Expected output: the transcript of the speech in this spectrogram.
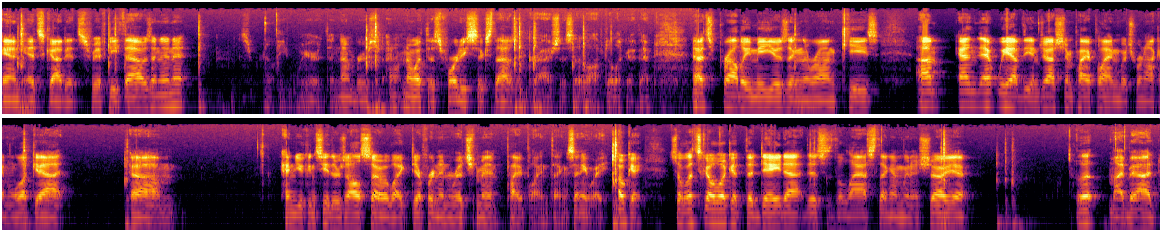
and it's got its 50,000 in it. Really weird, the numbers. I don't know what this 46,000 crash is. I'll have to look at that. That's probably me using the wrong keys. Um, and then we have the ingestion pipeline, which we're not going to look at. Um, and you can see there's also like different enrichment pipeline things. Anyway, okay, so let's go look at the data. This is the last thing I'm going to show you. Oh, my bad.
